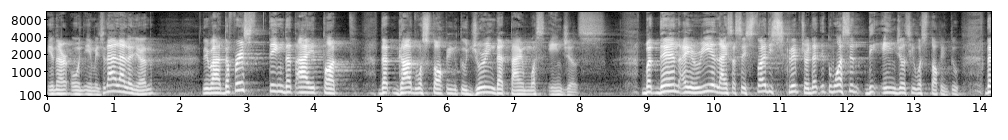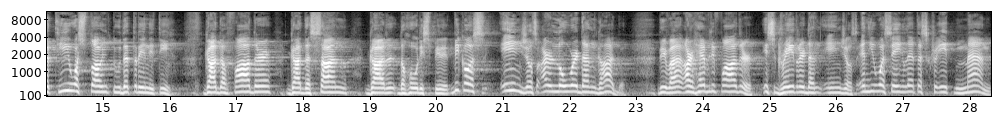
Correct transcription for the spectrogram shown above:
in our own image. Naalala niyo Di ba? The first thing that I thought that God was talking to during that time was angels. But then I realized as I studied scripture that it wasn't the angels he was talking to, that he was talking to the Trinity God the Father, God the Son, God the Holy Spirit. Because angels are lower than God. Diba? Our Heavenly Father is greater than angels. And He was saying, let us create man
